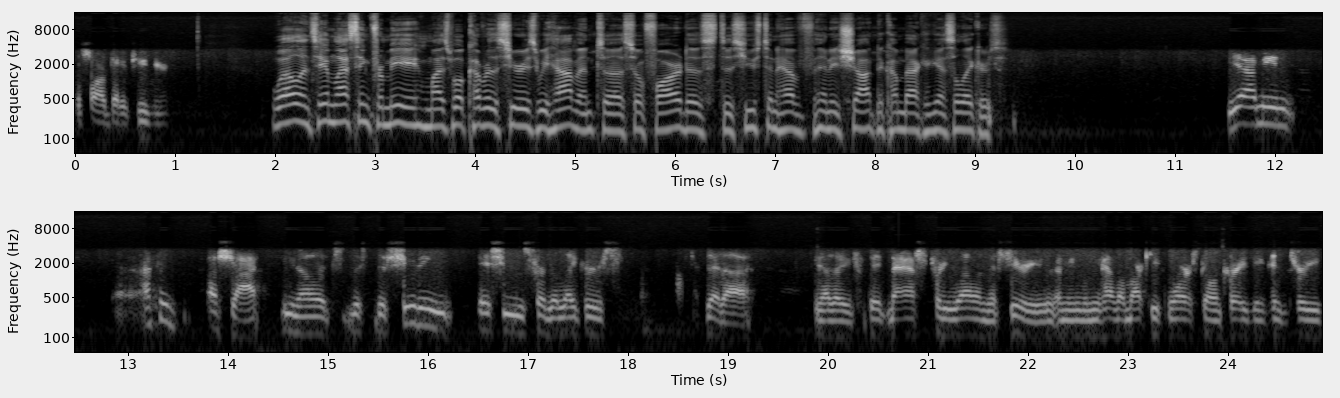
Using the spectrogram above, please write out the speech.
the far better team here. Well, and Sam, last thing from me, might as well cover the series we haven't uh, so far. Does does Houston have any shot to come back against the Lakers? Yeah, I mean, I think a shot. You know, it's the, the shooting issues for the Lakers that uh, you know they've they've masked pretty well in this series. I mean, when you have a Markieff Morris going crazy and hitting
